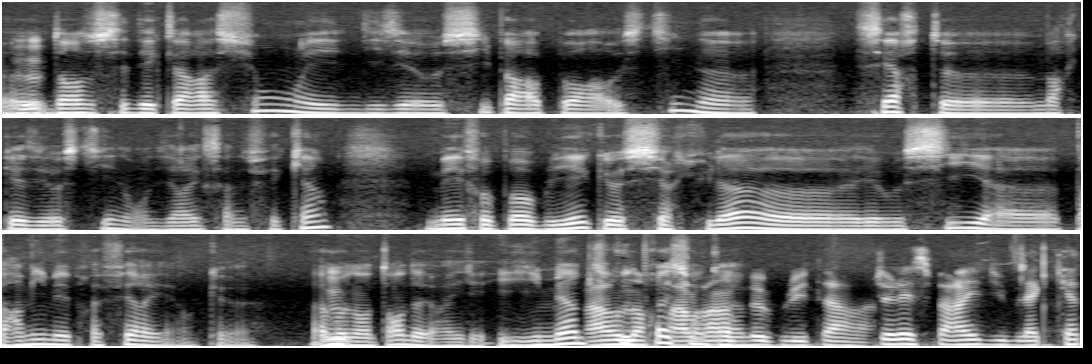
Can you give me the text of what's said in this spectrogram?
mm. dans ses déclarations, il disait aussi par rapport à Austin Certes, euh, Marquez et Austin, on dirait que ça ne fait qu'un, mais il faut pas oublier que Circula euh, est aussi euh, parmi mes préférés. À bon hmm. entendeur. Il, il, met un petit ah, coup de pression quand même. un peu plus tard. Je te laisse parler du Black Cat.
